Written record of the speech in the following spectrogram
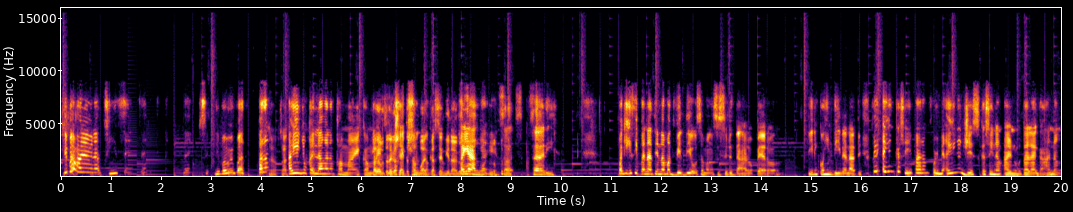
Di ba kaya yun na, di ba, di ba? Parang no, sa- ayun yung kailangan ng kamay, kamay, Kala mo talaga kita sa podcast yung ginagawa Kaya nga eh. So, sorry. Pag-iisipan natin na mag-video sa mga susunod na araw pero feeling ko hindi na natin. Pero ayun kasi parang for me, ayun yung gist kasi ng ano talaga, ng,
